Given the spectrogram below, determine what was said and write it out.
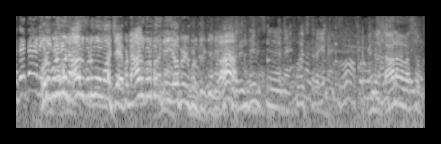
அதான் ஒரு குடும்பம் நாலு குடும்பம் ஆச்சு. அப்ப நாலு குடும்பத்துக்கு நீங்க இழப்பீடு கொடுத்துருக்கீங்களா? ரெண்டே விஷயம் என்ன? கோச்சுக்கிறேன் என்ன? எங்களுக்கு காலவாசம்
